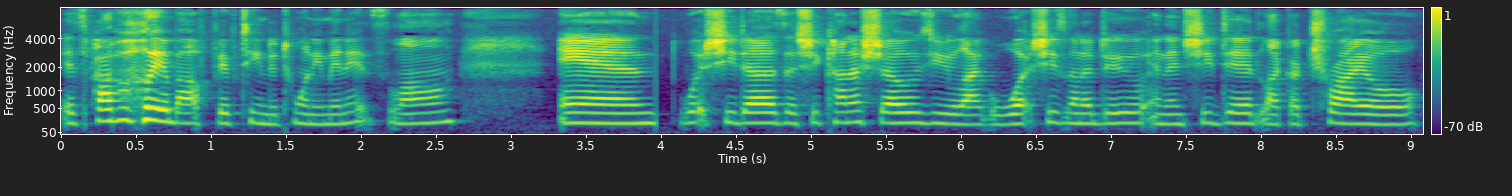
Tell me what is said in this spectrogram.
it's probably about 15 to 20 minutes long. And what she does is she kind of shows you like what she's going to do and then she did like a trial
